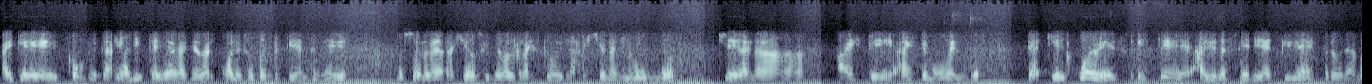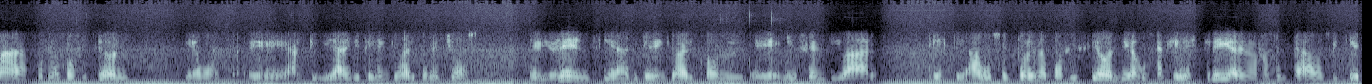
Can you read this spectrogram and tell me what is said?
Hay que completar la lista y habrá que ver cuáles otros presidentes de no solo de la región, sino del resto de las regiones del mundo llegan a, a este a este momento. Aquí el jueves este, hay una serie de actividades programadas por la oposición, digamos, eh, actividades que tienen que ver con hechos de violencia, que tienen que ver con eh, incentivar este, a un sector de la oposición, digamos, a que descrea de los resultados y que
